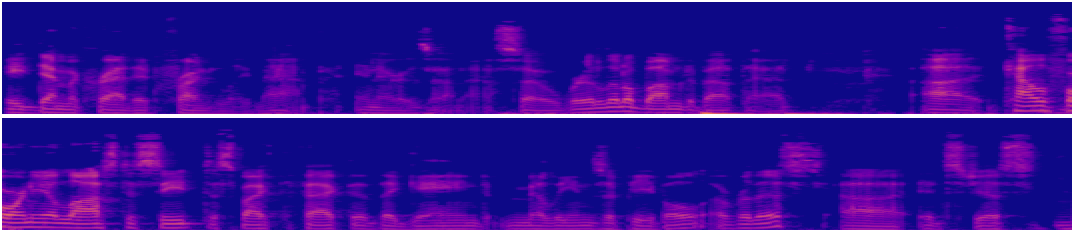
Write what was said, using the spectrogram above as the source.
a Democratic friendly map in Arizona. So we're a little bummed about that. Uh, California lost a seat despite the fact that they gained millions of people over this. Uh, it's just Mhm.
